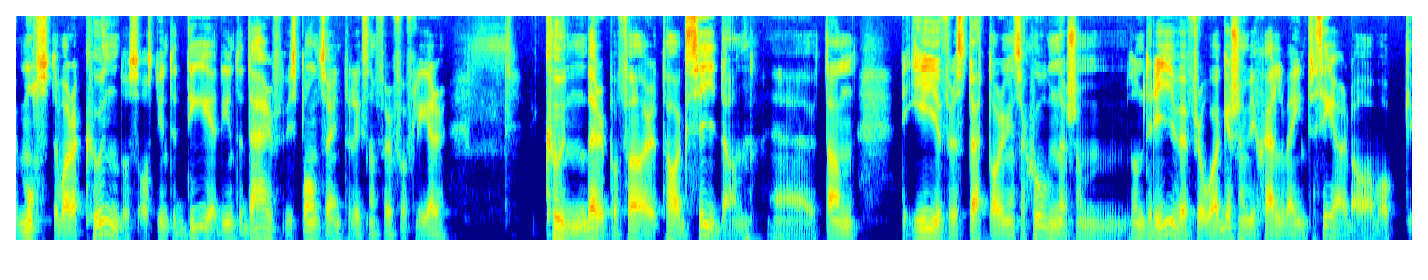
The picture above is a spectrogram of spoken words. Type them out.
måste vara kund hos oss. Det är inte det, det är inte därför vi sponsrar inte liksom för att få fler kunder på företagssidan. Eh, utan det är ju för att stötta organisationer som, som driver frågor som vi själva är intresserade av och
